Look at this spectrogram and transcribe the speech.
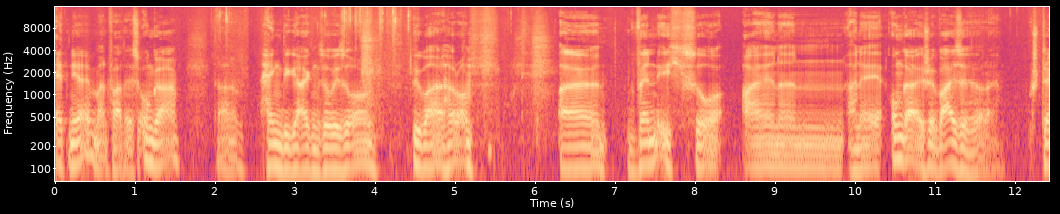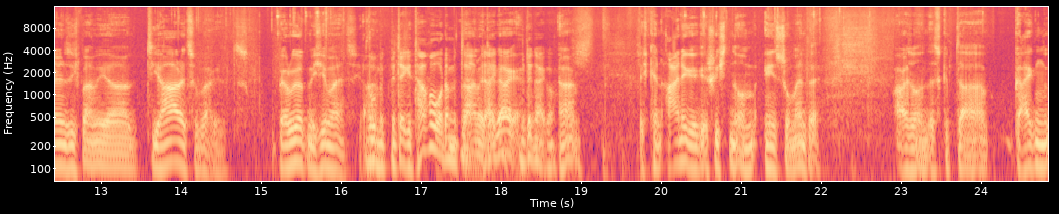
Ethnie. Mein Vater ist Ungar. Da hängen die Geigen sowieso überall herum. Äh, wenn ich so einen, eine ungarische Weise höre, stellen sich bei mir die Haare zu Berge. Das berührt mich immer. Ja. Wo, mit, der Gitarre oder mit der, Nein, mit Geige? der Geige? Mit der Geige. Ja. Ich kenne einige Geschichten um Instrumente. Also und es gibt da Geigen,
